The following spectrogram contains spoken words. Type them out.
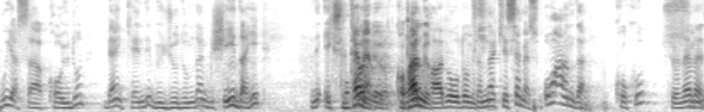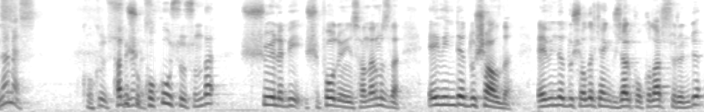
bu yasağı koydun. Ben kendi vücudumdan bir şeyi dahi eksiltemem. Koparmıyorum. Koparmıyorum. Tabi olduğum için. Tırnak kesemez. O anda koku Sürünemez. sürünemez. Koku Tabii şu koku hususunda şöyle bir şüphe oluyor insanlarımızda. Evinde duş aldı. Evinde duş alırken güzel kokular süründü.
